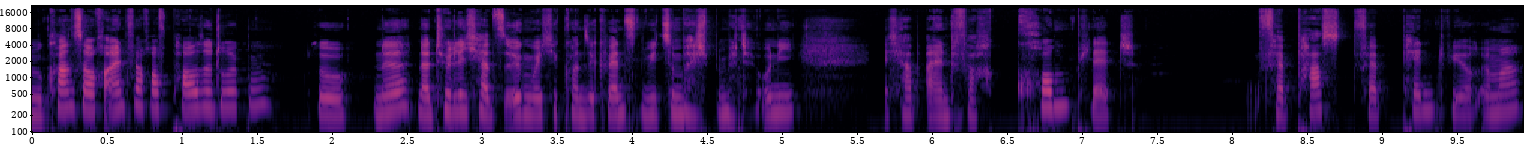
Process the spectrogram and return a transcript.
Du kannst auch einfach auf Pause drücken. So, ne? Natürlich hat es irgendwelche Konsequenzen, wie zum Beispiel mit der Uni. Ich habe einfach komplett verpasst, verpennt, wie auch immer.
